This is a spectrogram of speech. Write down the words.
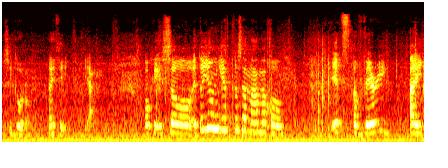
Siguro. I think. Yeah. Okay, so, ito yung gift ko sa mama ko. It's a very, ay,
